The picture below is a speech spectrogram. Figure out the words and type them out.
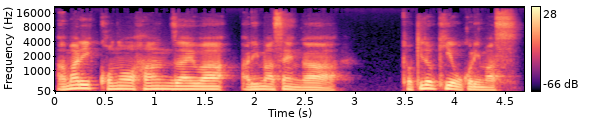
あまりこの犯罪はありませんが、時々起こります。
